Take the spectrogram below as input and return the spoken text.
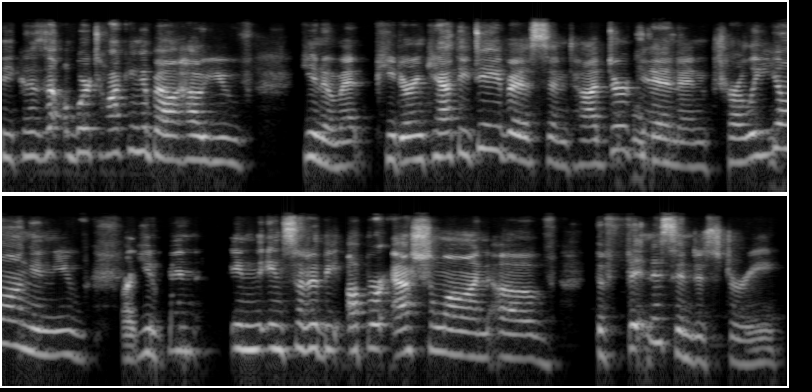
because we're talking about how you've you know met Peter and Kathy Davis and Todd mm-hmm. Durkin and Charlie mm-hmm. Young, and you've Right. you've been in in sort of the upper echelon of the fitness industry,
